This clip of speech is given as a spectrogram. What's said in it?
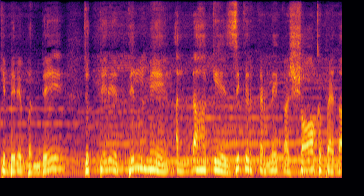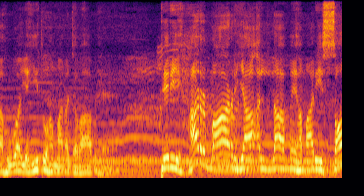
कि मेरे बंदे, जो तेरे दिल में अल्लाह के ज़िक्र करने का शौक पैदा हुआ, यही तो हमारा जवाब है। तेरी हर बार या अल्लाह में हमारी सौ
